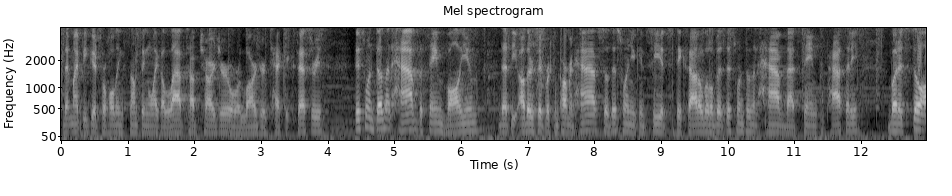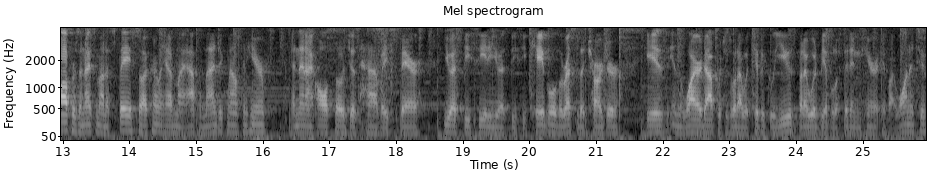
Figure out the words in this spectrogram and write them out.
that might be good for holding something like a laptop charger or larger tech accessories. This one doesn't have the same volume that the other zippered compartment have, so this one you can see it sticks out a little bit. This one doesn't have that same capacity but it still offers a nice amount of space. So I currently have my Apple Magic Mouse in here. And then I also just have a spare USB-C to USB-C cable. The rest of the charger is in the wired Dopp, which is what I would typically use, but I would be able to fit in here if I wanted to.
